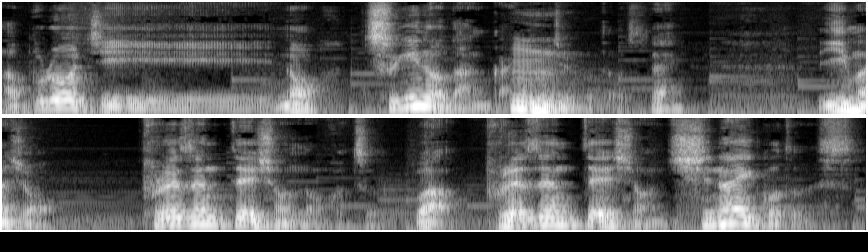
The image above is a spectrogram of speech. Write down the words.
アプローチの次の段階ということですね。うん、言いましょう。プレゼンテーションのコツは、プレゼンテーションしないことです。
